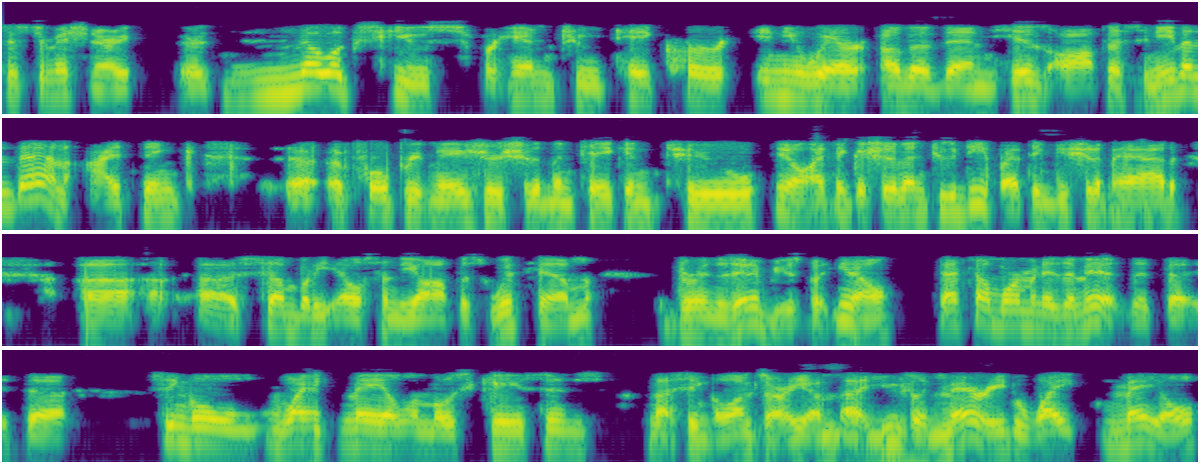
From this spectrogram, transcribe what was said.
sister missionary. There's no excuse for him to take her anywhere other than his office. And even then, I think uh, appropriate measures should have been taken to, you know, I think it should have been too deep. I think he should have had, uh, uh, somebody else in the office with him during those interviews. But, you know, that's how Mormonism is. It's a, it's a single white male in most cases, not single, I'm sorry, I'm uh, usually married white male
